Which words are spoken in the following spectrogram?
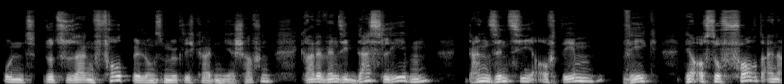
und sozusagen Fortbildungsmöglichkeiten hier schaffen. Gerade wenn sie das leben, dann sind sie auf dem Weg, der auch sofort ein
